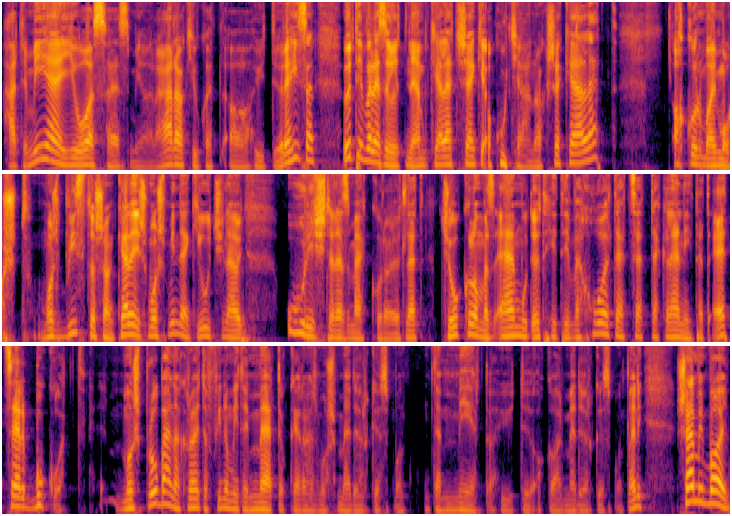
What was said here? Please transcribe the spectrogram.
Hát milyen jó az, ha ezt mi rárakjuk a, a hűtőre, hiszen öt évvel ezelőtt nem kellett senki, a kutyának se kellett, akkor majd most. Most biztosan kell, és most mindenki úgy csinál, hogy úristen, ez mekkora ötlet. Csókolom, az elmúlt 5-7 évben hol tetszettek lenni? Tehát egyszer bukott. Most próbálnak rajta finomítani, mert akar az most medörközpont. De miért a hűtő akar medörközpont lenni? Semmi baj,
